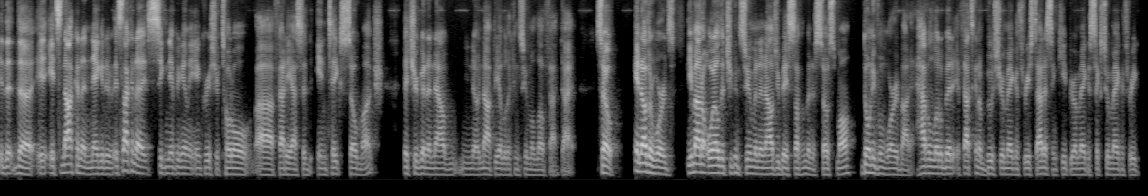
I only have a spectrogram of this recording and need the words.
the, the it's not going to negative, it's not going to significantly increase your total uh, fatty acid intake so much that you're going to now you know not be able to consume a low fat diet. So in other words, the amount of oil that you consume in an algae based supplement is so small. Don't even worry about it. Have a little bit. If that's going to boost your omega 3 status and keep your omega 6 to omega 3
